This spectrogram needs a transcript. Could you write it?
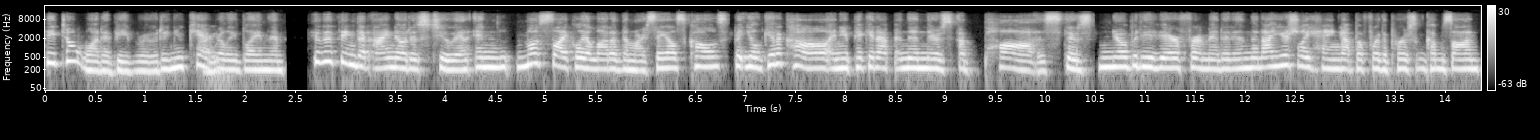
they don't want to be rude and you can't right. really blame them. The other thing that I noticed too, and, and, most likely a lot of them are sales calls, but you'll get a call and you pick it up and then there's a pause. There's nobody there for a minute. And then I usually hang up before the person comes on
